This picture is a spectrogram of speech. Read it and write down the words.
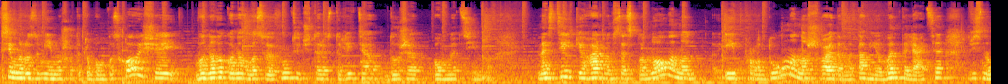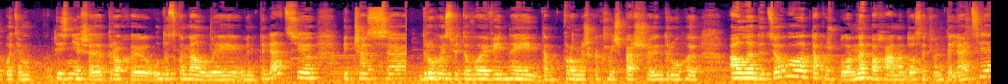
Всі ми розуміємо, що таке бомбосховище, воно виконувало свою функцію 4 століття дуже повноцінно. Настільки гарно все сплановано і продумано шведами. Там є вентиляція. Звісно, потім пізніше трохи удосконалили вентиляцію під час е, Другої світової війни, там в проміжках між першою і другою. Але до цього також була непогана досить вентиляція,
